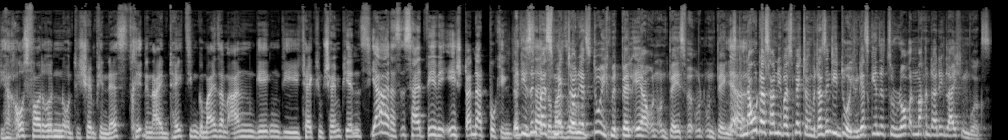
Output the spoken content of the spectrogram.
die Herausfordererinnen und die Championess treten in einem Tag-Team gemeinsam an gegen die Tag-Team Champions. Ja, das ist halt WWE Standard-Booking. Ja, die sind halt bei SmackDown so. jetzt durch mit Bel Air und, und, Base, und, und Banks. Ja. Genau das haben die bei SmackDown. Da sind die durch. Und jetzt gehen sie zu Raw und machen da den gleichen Murks.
